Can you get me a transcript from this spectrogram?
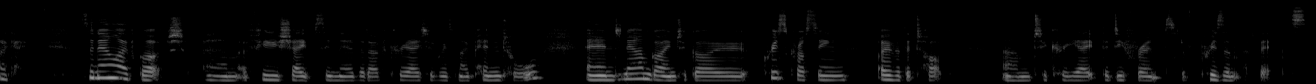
Okay, so now I've got um, a few shapes in there that I've created with my pen tool and now I'm going to go crisscrossing over the top um, to create the different sort of prism effects.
